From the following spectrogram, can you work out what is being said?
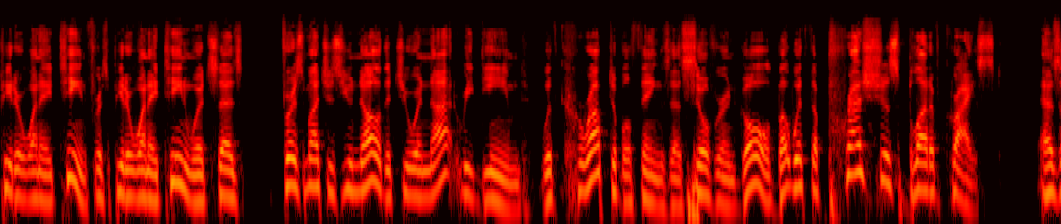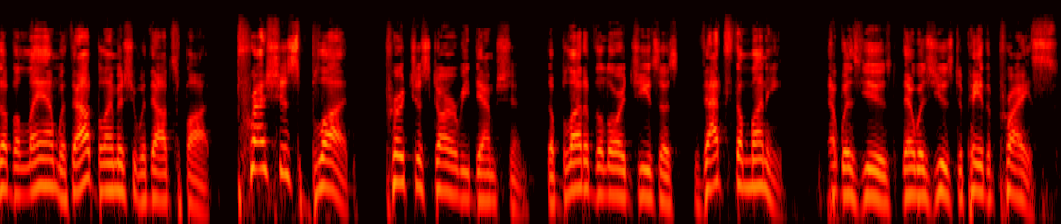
Peter 1.18. 1 Peter 1.18, which says, For as much as you know that you were not redeemed with corruptible things as silver and gold, but with the precious blood of Christ, as of a lamb without blemish and without spot. Precious blood purchased our redemption. The blood of the Lord Jesus. That's the money that was used, that was used to pay the price.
